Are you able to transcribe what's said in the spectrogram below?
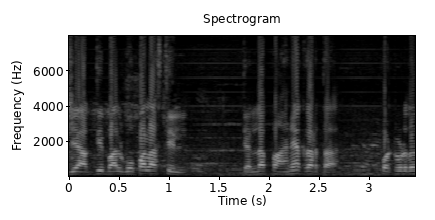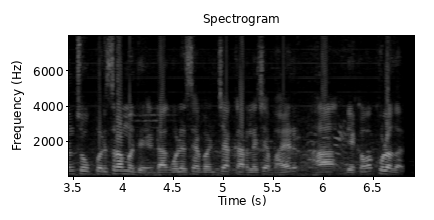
जे अगदी बालगोपाल असतील त्यांना पाहण्याकरता पटवर्धन चौक परिसरामध्ये डागवले साहेबांच्या कार्यालयाच्या बाहेर हा देखावा खुला झाला.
